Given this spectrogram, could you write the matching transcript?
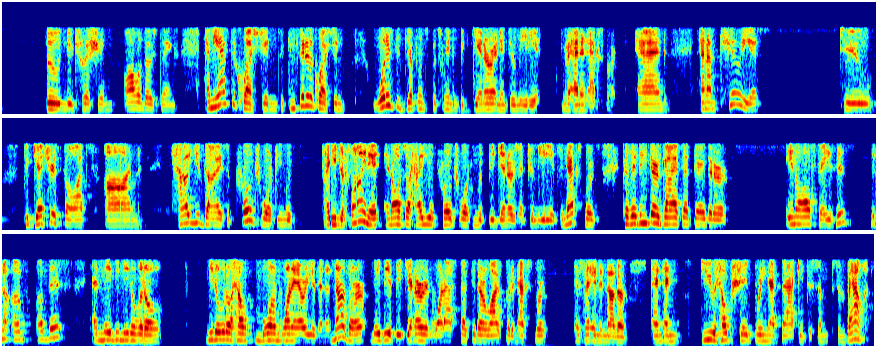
food, nutrition, all of those things. And he asked the question to consider the question, what is the difference between a beginner and intermediate and an expert? And and I'm curious to to get your thoughts on how you guys approach working with how you define it and also how you approach working with beginners, intermediates, and experts. Because I think there are guys out there that are in all phases, you know, of of this, and maybe need a little need a little help more in one area than another, maybe a beginner in one aspect of their life, but an expert in another. And and do you help shape bring that back into some some balance?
